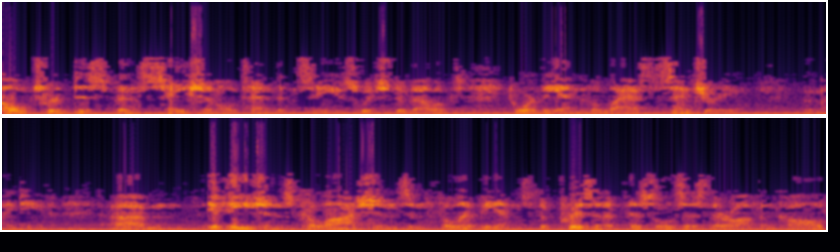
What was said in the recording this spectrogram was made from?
ultra dispensational tendencies, which developed toward the end of the last century the 19th. Um, Ephesians, Colossians, and Philippians, the prison epistles as they're often called,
